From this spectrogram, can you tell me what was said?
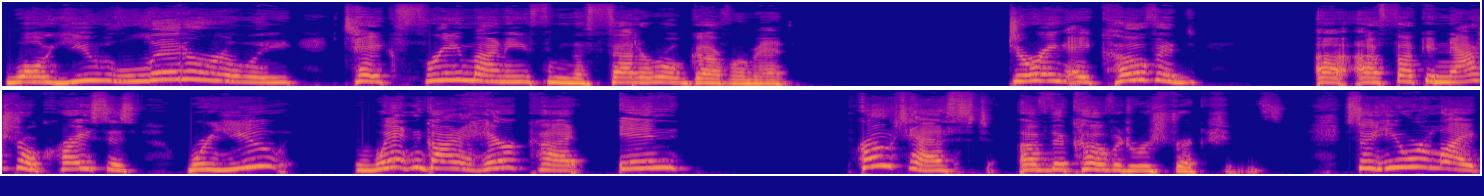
while you literally take free money from the federal government during a COVID, uh, a fucking national crisis where you went and got a haircut in protest of the COVID restrictions. So you were like,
